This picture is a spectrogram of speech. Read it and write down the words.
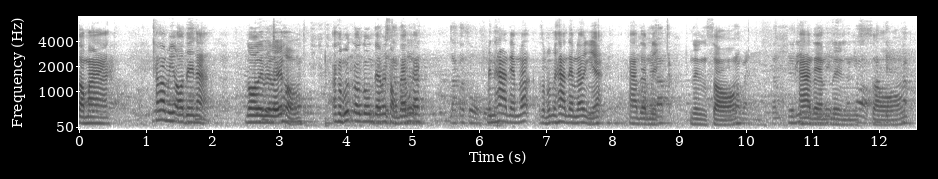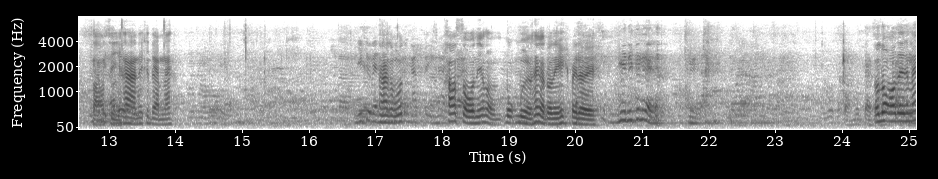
ต่อมา ถ้าเรามีออเดนอะรอเลยไปเลยครับผมอะสมมติเราลงแดมไปสองแดมกันแล้วก็โซ่เป็นห้าแดมแล้วสมมติเป็นห้าแดมแล้วอย่างเงี้ยห้าแดมนี่หนึ่งสองห้าแดมหนึ่งสองสองสี่ห้านี่คือแดมนะ นี่คือเป็นอ่าสมมติเข้าโซนนี้ผมบุกหมื่นให้กับตัวนี้ไปเลยมือนี้ก็เหนื่อยนะเราลงออเดนใช่ไหม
